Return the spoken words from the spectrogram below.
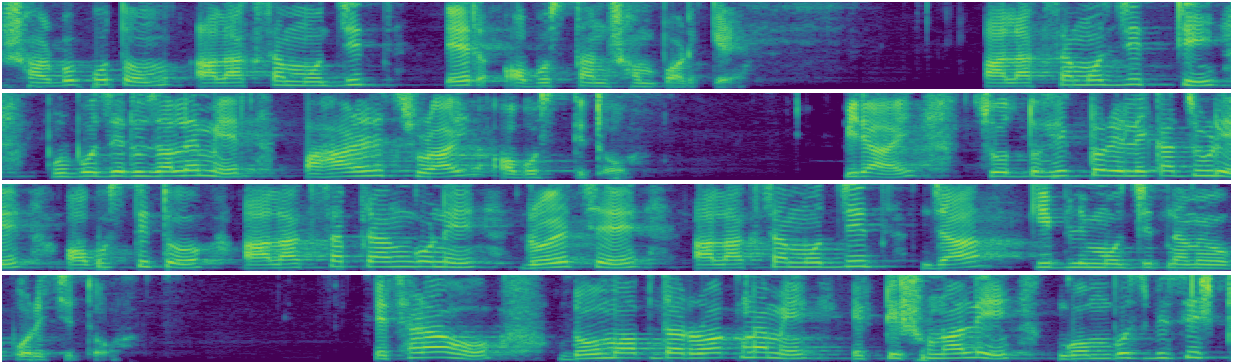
সর্বপ্রথম আল আকসা মসজিদ এর অবস্থান সম্পর্কে। আল আকসা মসজিদটি পূর্ব জেরুজালেমের পাহাড়ের চূড়ায় অবস্থিত। প্রায় চোদ্দ হেক্টর এলাকা জুড়ে অবস্থিত আল আকসা প্রাঙ্গণে রয়েছে আল আকসা মসজিদ, যা কিবলি মসজিদ নামেও পরিচিত। এছাড়াও ডোম অব দ্য রক নামে একটি সোনালী গম্বুজ বিশিষ্ট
